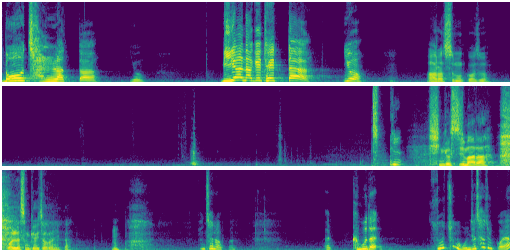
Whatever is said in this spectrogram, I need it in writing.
너 잘났다 요 미안하게 됐다 요 알았으면 꺼져. 신경 쓰지 마라. 원래 성격이 저러니까. 괜찮아 오빠 아, 그보다 소주는 언제 사줄 거야?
